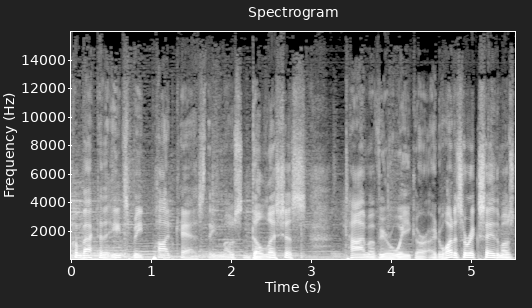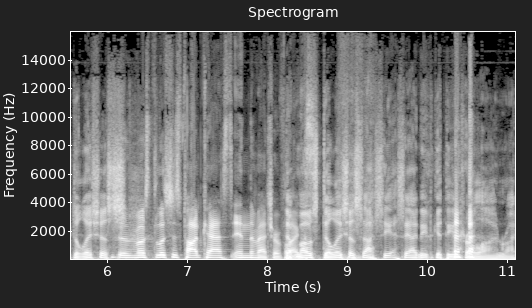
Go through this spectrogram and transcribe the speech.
Welcome back to the Eats Beat podcast, the most delicious time of your week. Or, or what does Rick say? The most delicious, The most delicious podcast in the Metroplex. the most delicious. I see. I See, I need to get the intro line right.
